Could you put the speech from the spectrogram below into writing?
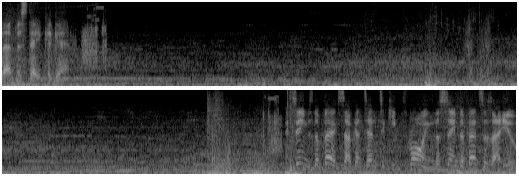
that mistake again. Vex are content to keep throwing the same defenses at you.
